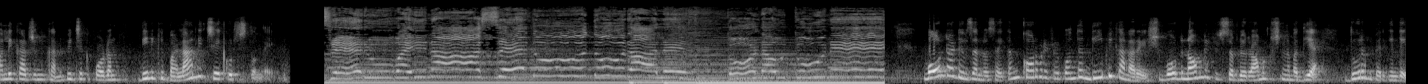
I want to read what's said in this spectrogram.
మల్లికార్జున్ కనిపించకపోవడం దీనికి బలాన్ని చేకూరుస్తుంది. మోండా డివిజన్లో సైతం కార్పొరేటర్ కొంత దీపికా నరేష్ బోర్డు నామినేటెడ్ సభ్యుడు రామకృష్ణ మధ్య దూరం పెరిగింది.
